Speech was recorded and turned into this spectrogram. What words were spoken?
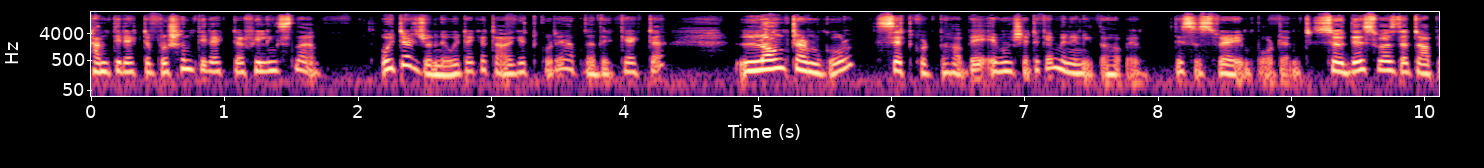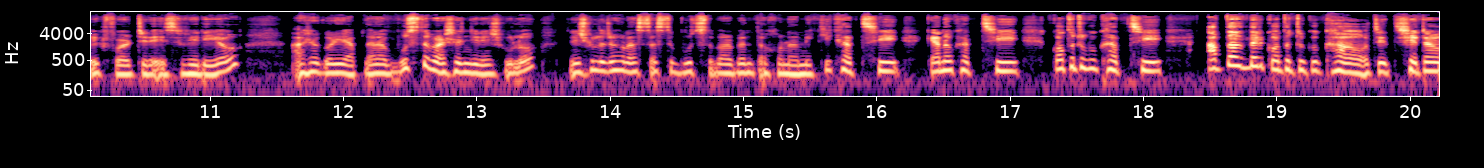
শান্তির একটা, প্রশান্তির একটা ফিলিংস না? ওইটার জন্য, ওইটাকে টার্গেট করে আপনাদেরকে একটা লং টার্ম গোল সেট করতে হবে এবং সেটাকে মেনে নিতে হবে। This is very important so this was the topic for today's video আশা করি আপনারা বুঝতে পারছেন জিনিসগুলো। জিনিসগুলো যখন আস্তে আস্তে বুঝতে পারবেন, তখন আমি কি খাচ্ছি, কেন খাচ্ছি, কতটুকু খাচ্ছি, আপনাদের কতটুকু খাওয়া উচিত সেটাও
